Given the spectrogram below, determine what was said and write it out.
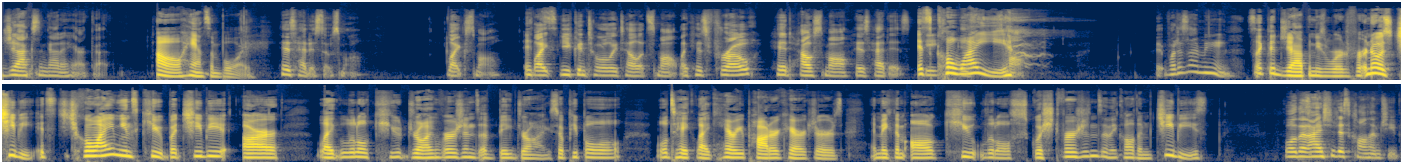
Jackson got a haircut. Oh, handsome boy. His head is so small, like small. It's, like you can totally tell it's small. Like his fro hid how small his head is. It's He kawaii. what does that mean? it's like the Japanese word for no, it's chibi. It's kawaii means cute, but chibi are like little cute drawing versions of big drawings. So people will take like Harry Potter characters and make them all cute little squished versions, and they call them chibis. Well, then I should just call him Chibi.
